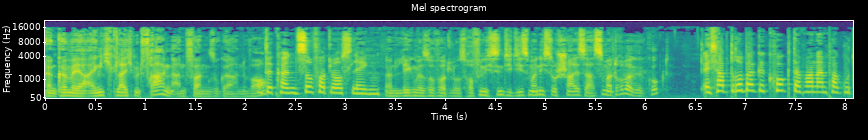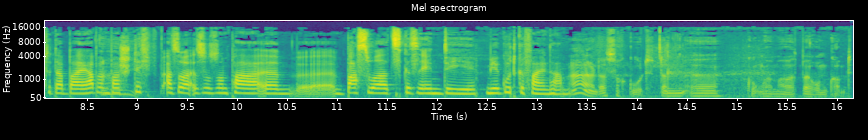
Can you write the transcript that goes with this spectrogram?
Dann können wir ja eigentlich gleich mit Fragen anfangen sogar. Ne? Wow. Wir können sofort loslegen. Dann legen wir sofort los. Hoffentlich sind die diesmal nicht so scheiße. Hast du mal drüber geguckt? Ich habe drüber geguckt, da waren ein paar gute dabei. Habe ein Ah, paar Stich, also, also so ein paar ähm, äh, Buzzwords gesehen, die mir gut gefallen haben. Ah, das ist doch gut. Dann äh, gucken wir mal, was bei rumkommt.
